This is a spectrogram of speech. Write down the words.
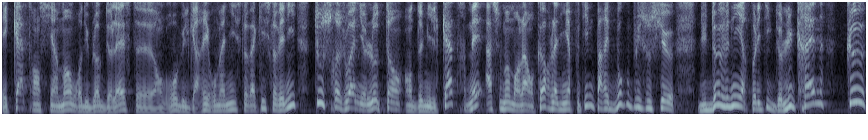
et quatre anciens membres du bloc de l'Est, euh, en gros Bulgarie, Roumanie, Slovaquie, Slovénie. Tous rejoignent l'OTAN en 2004, mais à ce moment-là encore, Vladimir Poutine paraît beaucoup plus soucieux du devenir politique de l'Ukraine que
